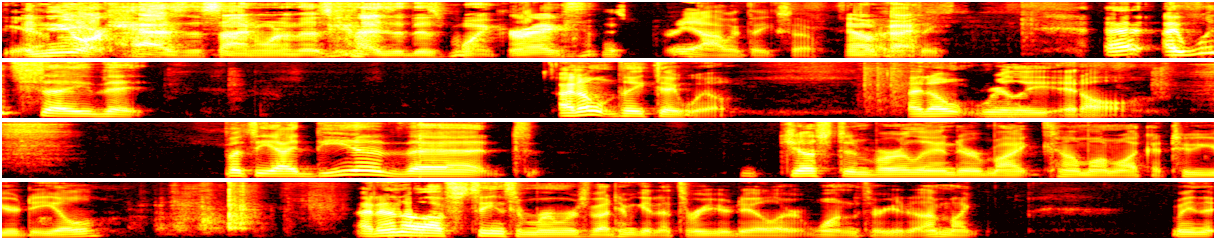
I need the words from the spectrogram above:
yeah. And New York has to sign one of those guys at this point, correct? Yeah, I would think so. I would Okay. think- I, I would say that I don't think they will. I don't really at all. But the idea that Justin Verlander might come on like a two year deal, I don't know. I've seen some rumors about him getting a three year deal or one three year. I'm like, I mean,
